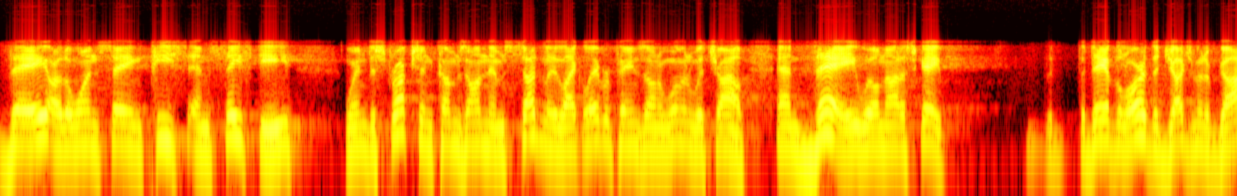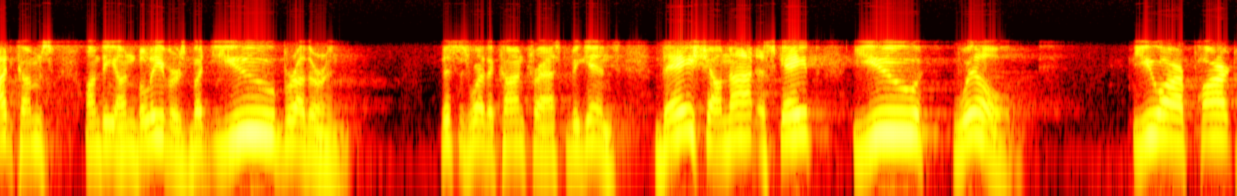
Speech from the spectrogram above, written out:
They are the ones saying peace and safety when destruction comes on them suddenly like labor pains on a woman with child, and they will not escape. The, the day of the Lord, the judgment of God, comes on the unbelievers. But you, brethren, this is where the contrast begins. They shall not escape, you will. You are part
